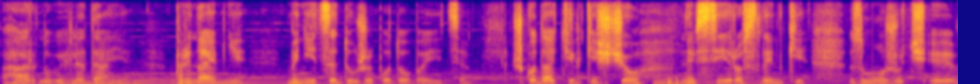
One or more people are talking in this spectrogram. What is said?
гарно виглядає. Принаймні, мені це дуже подобається. Шкода тільки, що не всі рослинки зможуть е,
